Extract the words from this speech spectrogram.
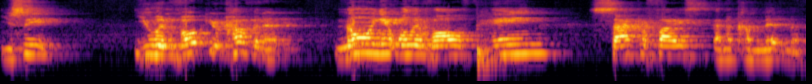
You see, you invoke your covenant knowing it will involve pain, sacrifice, and a commitment.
